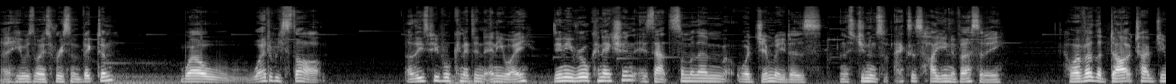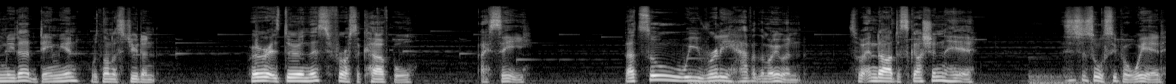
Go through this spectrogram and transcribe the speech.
Uh, he was the most recent victim. Well, where do we start? Are these people connected in any way? The only real connection is that some of them were gym leaders and the students of Axis High University. However, the dark type gym leader, Damien, was not a student. Whoever is doing this threw us a curveball. I see. That's all we really have at the moment. So we'll end our discussion here. This is just all super weird.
